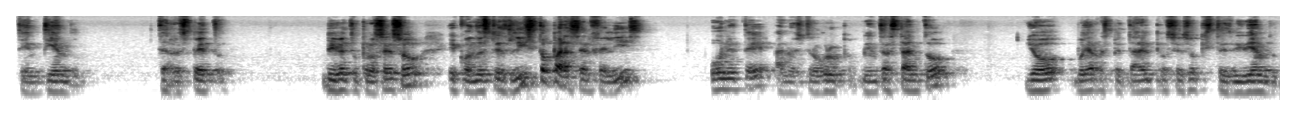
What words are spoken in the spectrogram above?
te entiendo, te respeto, vive tu proceso y cuando estés listo para ser feliz, únete a nuestro grupo. Mientras tanto, yo voy a respetar el proceso que estés viviendo.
